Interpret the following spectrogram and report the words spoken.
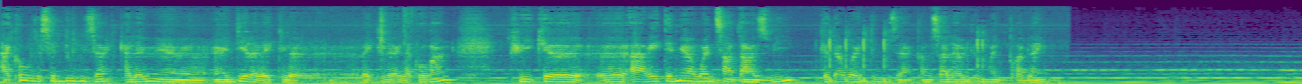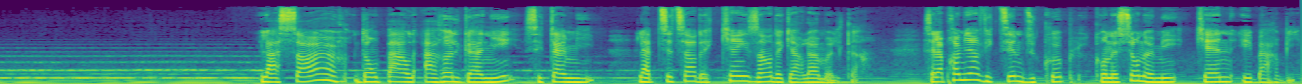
à cause de ses 12 ans, qu'elle a eu un, deal avec, le, avec la couronne, puis qu'elle euh, aurait été mieux avoir une sentence vie que d'avoir 12 ans. Comme ça, elle a eu moins de problèmes. La sœur dont parle Harold Gagné, c'est Tammy, la petite sœur de 15 ans de Carla Homolka. C'est la première victime du couple qu'on a surnommé Ken et Barbie.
